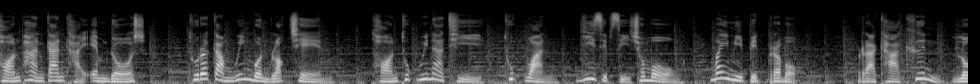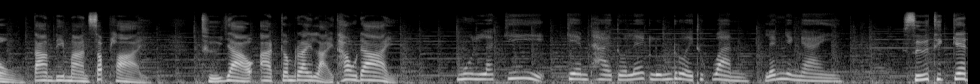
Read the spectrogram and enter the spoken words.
ถอนผ่านการขาย M Doge ธุรกรรมวิ่งบนบล็อกเชน ถอนทุกวินาที ทุกวัน 24 ชั่วโมง ไม่มีปิดระบบ ราคาขึ้นลงตามดีมานซัพพลาย ถือยาวอาจกำไรหลายเท่าได้ Moon Lucky เกมทายตัวเลขลุ้นรวยทุกวัน เล่นยังไง ซื้อทิกเก็ต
